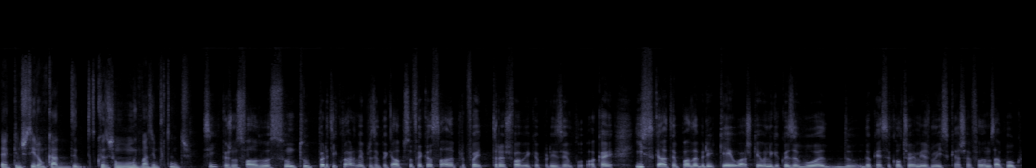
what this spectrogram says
eh, que nos tiram um bocado de, de coisas que são muito mais importantes. Sim, depois não se fala do assunto particular, né? por exemplo, aquela pessoa foi cancelada porque foi transfóbica, por exemplo. Ok, isso se calhar até pode abrir, que é, eu acho que é a única coisa boa do, do cancel culture é mesmo isso, que que já falamos há pouco,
